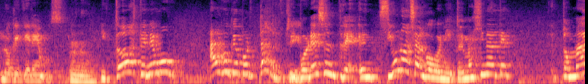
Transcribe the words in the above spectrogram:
lo que queremos. Mm. Y todas tenemos algo que aportar. Sí. Y por eso, entre, en- si uno hace algo bonito, imagínate tomar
